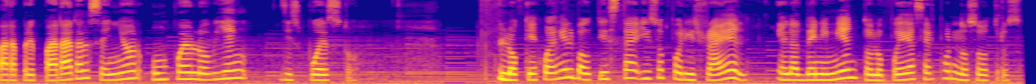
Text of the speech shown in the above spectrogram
para preparar al Señor un pueblo bien dispuesto. Lo que Juan el Bautista hizo por Israel, el advenimiento lo puede hacer por nosotros.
